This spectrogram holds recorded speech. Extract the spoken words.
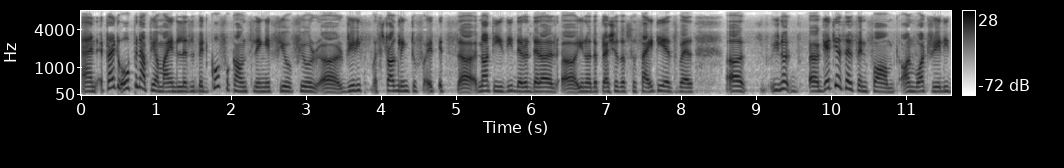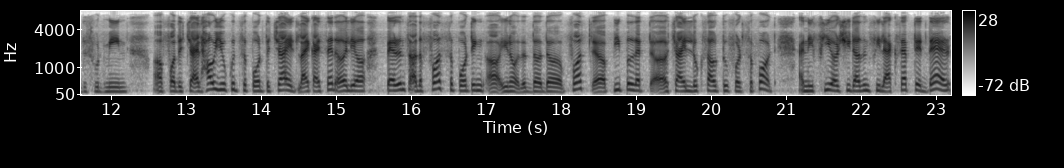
and try to open up your mind a little bit. Go for counseling if you if you're uh, really f- struggling to. F- it, it's uh, not easy. There are there are uh, you know the pressures of society as well. Uh, you know, uh, get yourself informed on what really this would mean uh, for the child. How you could support the child. Like I said earlier, parents are the first supporting. Uh, you know, the the, the first uh, people that a child looks out to for support. And if he or she doesn't feel accepted there,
